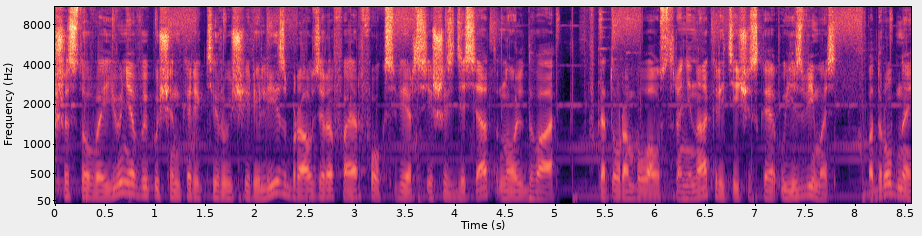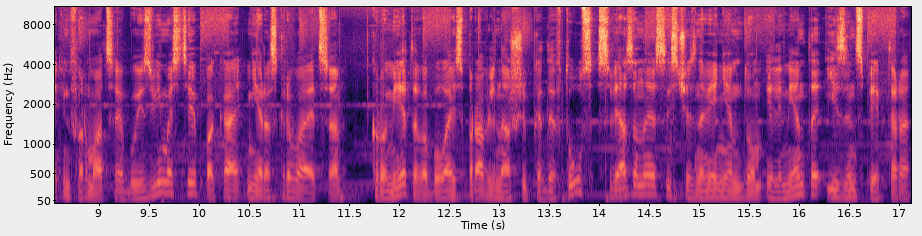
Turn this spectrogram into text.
6 июня выпущен корректирующий релиз браузера Firefox версии 60.02 в котором была устранена критическая уязвимость. Подробная информация об уязвимости пока не раскрывается. Кроме этого, была исправлена ошибка DevTools, связанная с исчезновением дом-элемента из инспектора,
